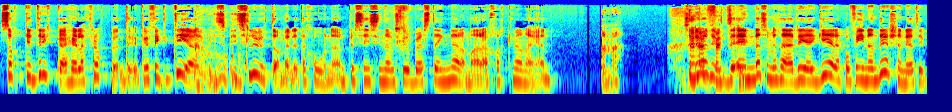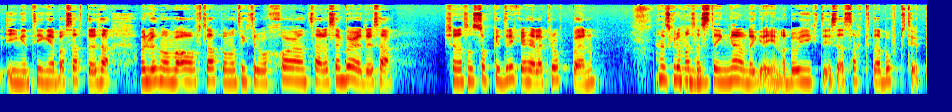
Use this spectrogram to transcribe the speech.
sockerdricka i hela kroppen typ. Jag fick det i, i slutet av meditationen precis innan vi skulle börja stänga de här chakrarna igen. Nämen. Så det var typ det enda som jag så här reagerade på för innan det kände jag typ ingenting. Jag bara satt där och så här, och du vet, man var avslappnad och man tyckte det var skönt så här, och sen började det så här, kännas som sockerdricka i hela kroppen. Sen skulle man så mm. stänga de där grejerna då gick det så här, sakta bort typ.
